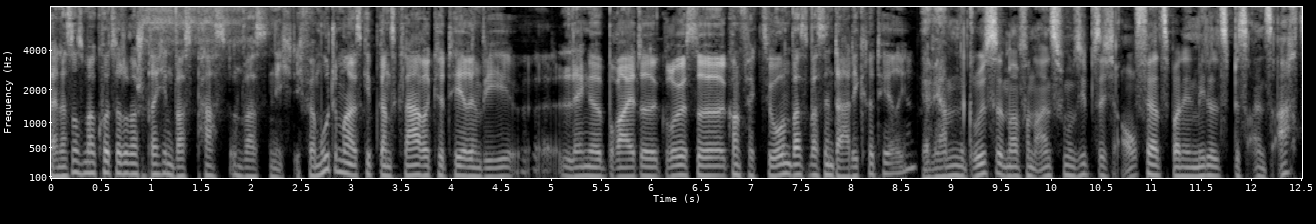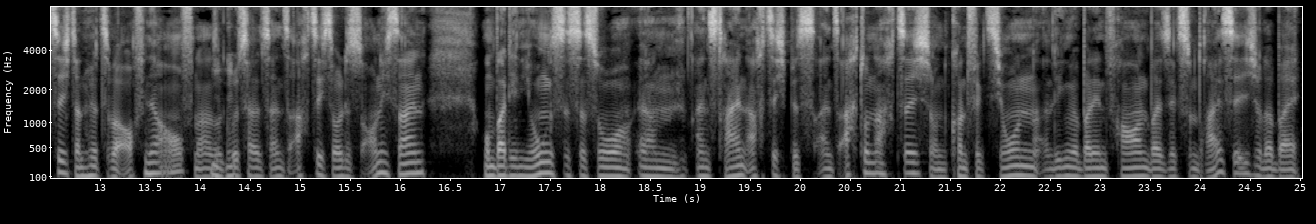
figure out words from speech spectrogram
Dann lass uns mal kurz darüber sprechen, was passt und was nicht. Ich vermute mal, es gibt ganz klare Kriterien wie äh, Länge, Breite, Größe, Konfektion. Was, was sind da die Kriterien? Ja, wir haben eine Größe immer von 1,75 aufwärts bei den Mädels bis 1,80. Dann hört es aber auch wieder auf. Ne? Also mhm. größer als 1,80 sollte es auch nicht sein. Und bei den Jungs ist es so ähm, 1,83 bis 1,88 und Konfektion liegen wir bei den Frauen bei 36 oder bei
